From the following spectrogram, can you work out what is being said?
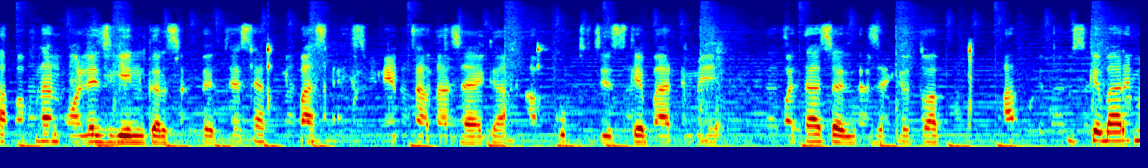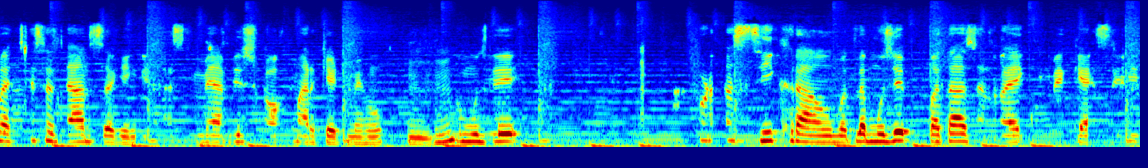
आप अपना नॉलेज गेन कर सकते हैं। जैसे आपके पास एक्सपीरियंस आता जाएगा आपको उस चीज़ के बारे में पता चलता जाएगा तो आप आप उसके बारे में अच्छे से जान सकेंगे। जैसे मैं अभी स्टॉक मार्केट में हूँ तो मुझे थोड़ा सा सीख रहा हूँ। मतलब मुझे पता चल रहा है कि मैं कैसे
